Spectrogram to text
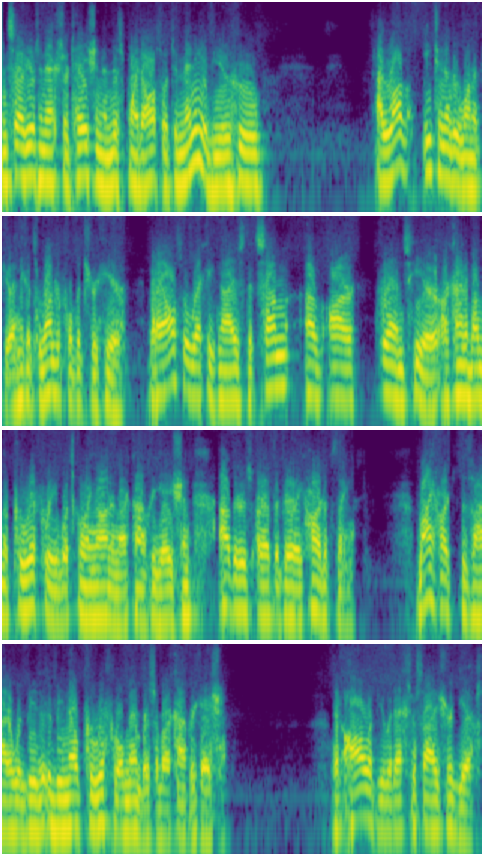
And so here's an exhortation in this point also to many of you who I love each and every one of you. I think it's wonderful that you're here. But I also recognize that some of our friends here are kind of on the periphery of what's going on in our congregation. Others are at the very heart of things. My heart's desire would be that there would be no peripheral members of our congregation. That all of you would exercise your gifts.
